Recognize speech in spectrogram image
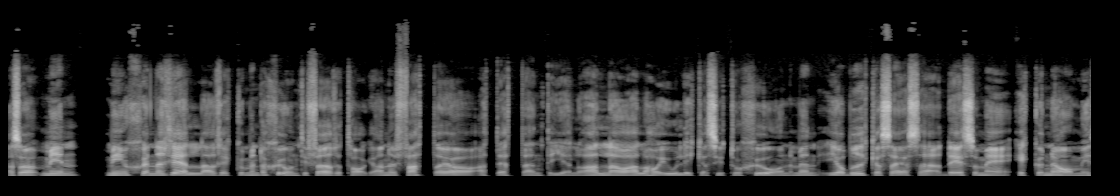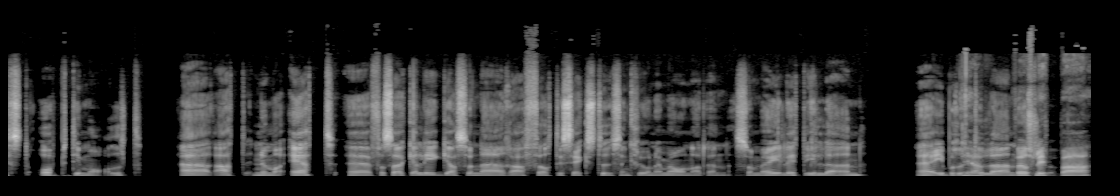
Alltså min, min generella rekommendation till företagare, nu fattar jag att detta inte gäller alla och alla har olika situation, men jag brukar säga så här, det som är ekonomiskt optimalt är att nummer ett, eh, försöka ligga så nära 46 000 kronor i månaden som möjligt i lön, i bruttolön. För att slippa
